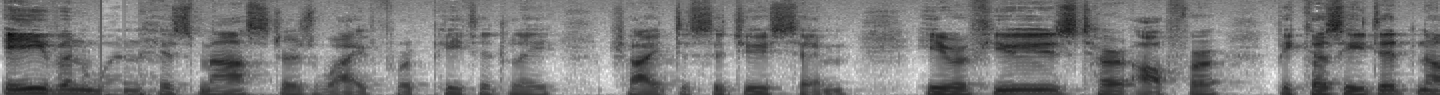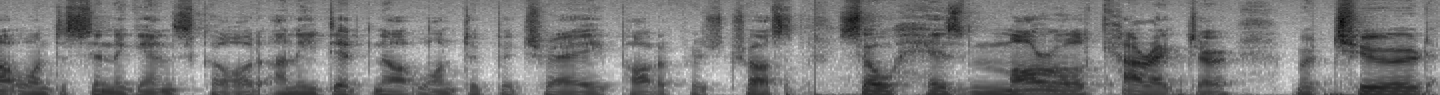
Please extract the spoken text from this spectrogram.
even when his master's wife repeatedly tried to seduce him. He refused her offer because he did not want to sin against God and he did not want to betray Potiphar's trust. So his moral character matured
